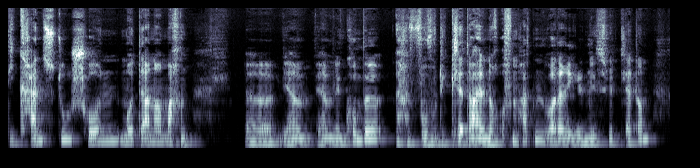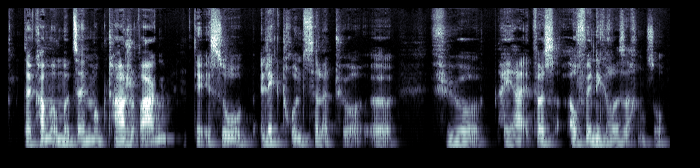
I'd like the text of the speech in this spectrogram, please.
die kannst du schon moderner machen. Äh, wir, haben, wir haben den Kumpel, wo wir die Kletterhallen noch offen hatten, war da regelmäßig mit Klettern. Da kam er mit seinem Montagewagen. Der ist so Elektroinstallateur äh, für, naja, etwas aufwendigere Sachen so.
